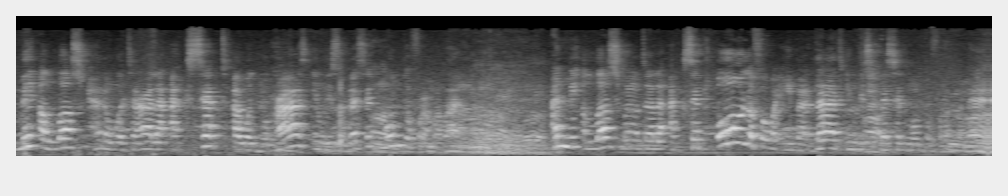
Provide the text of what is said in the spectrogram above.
May Allah subhanahu wa ta'ala accept our du'as in this blessed month of Ramadan. And may Allah subhanahu wa ta'ala accept all of our ibadat in this blessed month of Ramadan.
